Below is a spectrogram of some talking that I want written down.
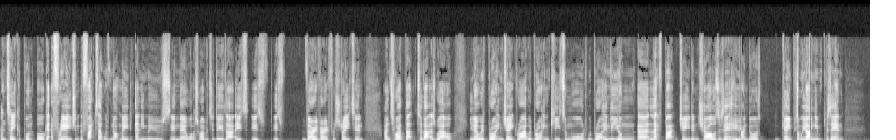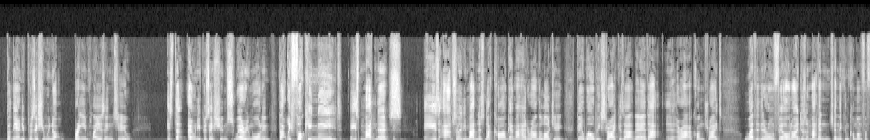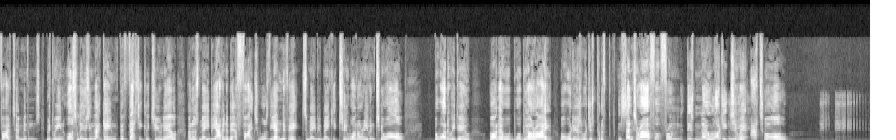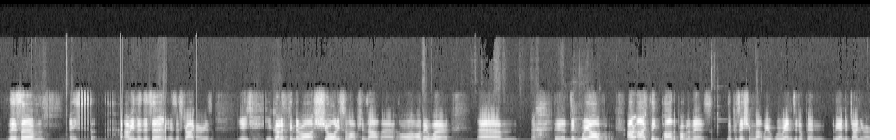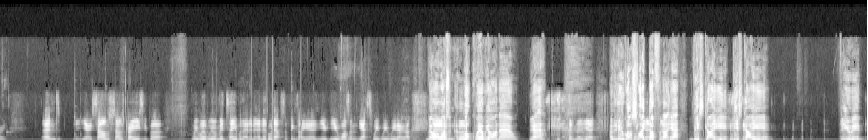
and take a punt or get a free agent. The fact that we've not made any moves in there whatsoever to do that is is is very very frustrating. And to add that to that as well, you know we've brought in Jake Wright, we brought in Keaton Ward, we brought in the young uh, left back Jaden Charles, is it who doors game. So we are bringing players in, but the only position we're not bringing players into is the only position, swearing warning, that we fucking need. It's madness. It is absolutely madness, and I can't get my head around the logic. There will be strikers out there that uh, are out of contract. Whether they're unfit or not, it doesn't matter. And they can come on for five, ten minutes. Between us losing that game pathetically 2 0 and us maybe having a bit of fight towards the end of it to maybe make it 2 1 or even 2 all. But what do we do? Oh no, we'll, we'll be all right. What we'll do is we'll just put a centre half up front. There's no logic to it at all. There's um, it's I mean, there, certainly is a striker. Is you you got to think there are surely some options out there, or or there were. Um, we are. I, I think part of the problem is the position that we, we ended up in at the end of January, and you know it sounds sounds crazy, but we were we were mid table then, and, and playoffs and things like that. You you wasn't. Yes, we, we, we know that. No, um, I wasn't. And look where we are now. Yeah. and, uh, yeah. And who got slagged yeah, off for that? Yeah. This guy here. This guy here. Fuming.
